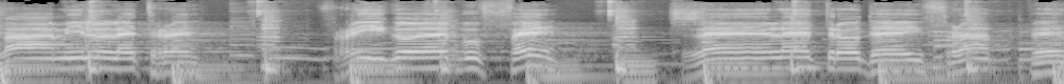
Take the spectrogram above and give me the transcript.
La mille tre, frigo e buffet, l'elettro dei frappè.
